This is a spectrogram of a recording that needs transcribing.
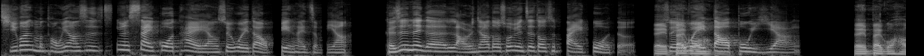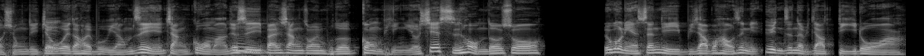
奇怪？什么同样是因为晒过太阳，所以味道有变还是怎么样？可是那个老人家都说，因为这都是拜过的，所以味道不一样。对，拜过好兄弟，就味道会不一样。我们之前也讲过嘛，就是一般像中原普渡的贡品，有些时候我们都说，如果你的身体比较不好，或是你运真的比较低落啊，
